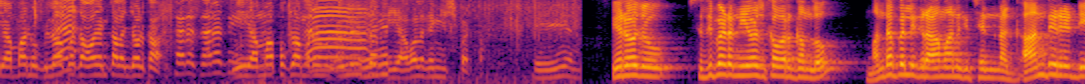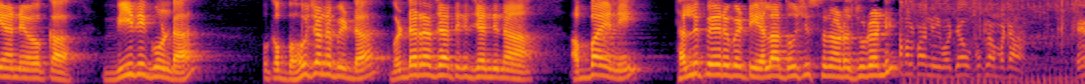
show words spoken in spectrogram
ఈ అమ్మ నువ్వు అవయంకాలం చూడక సరే సరే నీ అమ్మ పుక్కుల నీ అవల దెంగిసి పెడతా. ఈరోజు సిద్దిపేట నియోజకవర్గంలో మందపల్లి గ్రామానికి చెందిన గాంధీరెడ్డి అనే ఒక వీధి గుండా ఒక బహుజన బిడ్డ వడ్డెర్ర జాతికి చెందిన అబ్బాయిని తల్లి పేరు పెట్టి ఎలా దూషిస్తున్నాడో చూడండి. ఏ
